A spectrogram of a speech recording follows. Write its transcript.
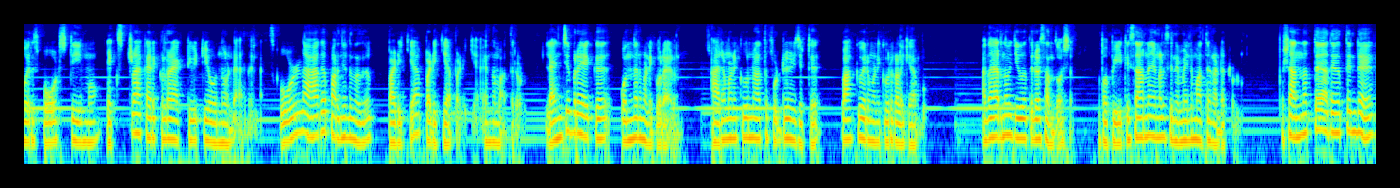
ഒരു സ്പോർട്സ് ടീമോ എക്സ്ട്രാ കരിക്കുലർ ആക്ടിവിറ്റിയോ ഒന്നും ഉണ്ടായിരുന്നില്ല. സ്കൂളിൽ ആകെ പറഞ്ഞിരുന്നത് പഠിക്കുക പഠിക്കുക പഠിക്കുക എന്ന് മാത്രമേ ഉള്ളൂ. ലഞ്ച് ബ്രേക്ക് ഒന്നര മണിക്കൂറായിരുന്നു. അരമണിക്കൂറിനകത്ത് ഫുഡ് കഴിച്ചിട്ട് ബാക്കി ഒരു മണിക്കൂർ കളിക്കാൻ പോകും. അതായിരുന്നു ജീവിതത്തിലെ ഒരു സന്തോഷം. അപ്പോൾ പി ടി സാറിനെ ഞങ്ങൾ സിനിമയിൽ മാത്രമേ കണ്ടിട്ടുള്ളൂ. പക്ഷെ അന്നത്തെ അദ്ദേഹത്തിന്റെ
